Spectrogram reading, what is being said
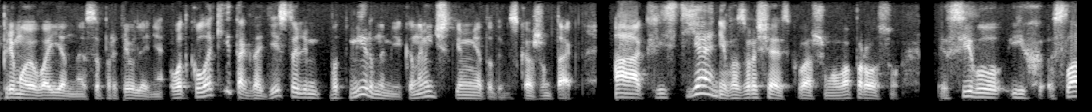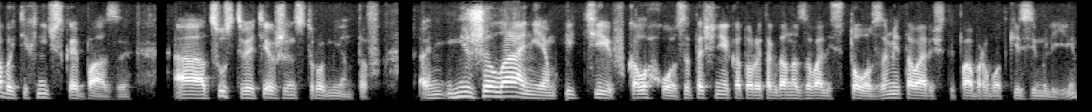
прямое военное сопротивление. Вот кулаки тогда действовали вот мирными экономическими методами, скажем так. А крестьяне, возвращаясь к вашему вопросу, в силу их слабой технической базы, а, отсутствия тех же инструментов, нежеланием идти в колхозы, точнее, которые тогда назывались ТОЗами, товарищества по обработке земли.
